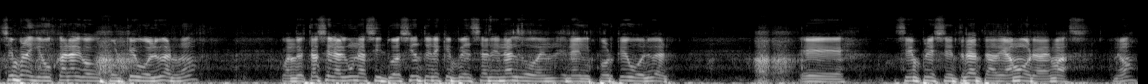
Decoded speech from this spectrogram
siempre hay que buscar algo por qué volver, ¿no? Cuando estás en alguna situación tenés que pensar en algo, en, el por qué volver. Eh, siempre se trata de amor además, ¿no?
